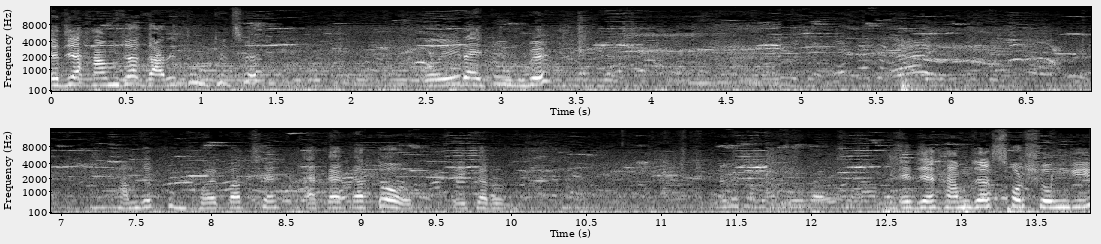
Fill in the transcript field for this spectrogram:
এই যে হামজা গাড়িতে উঠেছে, ও এই রাইটে উঠবে। হামজা খুব ভয় পাচ্ছে, একা একা তো, এই কারণে। এই যে হামজার সঙ্গী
